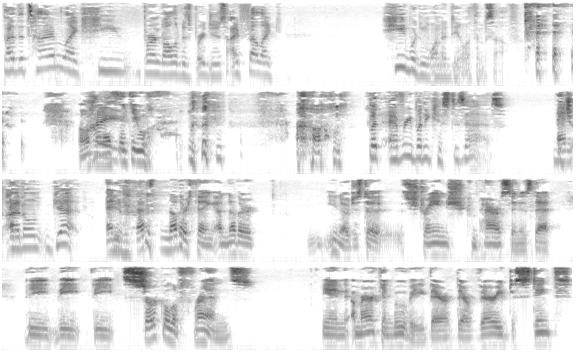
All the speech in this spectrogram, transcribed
by the time like he burned all of his bridges, I felt like he wouldn't want to deal with himself. oh, I, I think you. um, but everybody kissed his ass which and, I don't get. And that's another thing, another, you know, just a strange comparison is that the the the circle of friends in American movie, they're they're very distinct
